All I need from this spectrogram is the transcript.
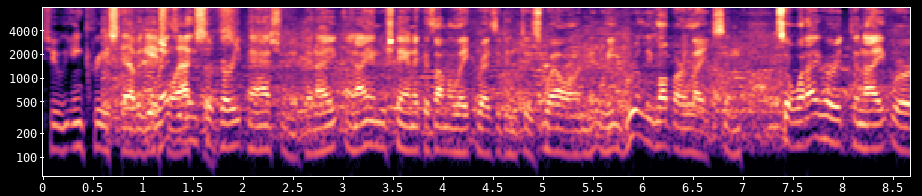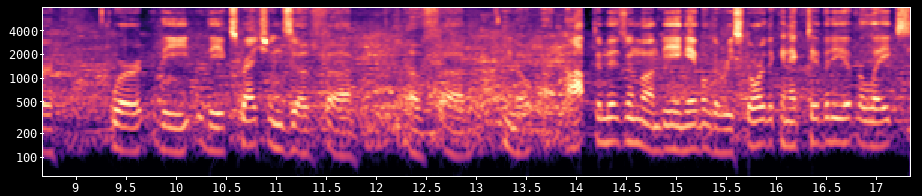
to increase navigational Residents access. are very passionate, and I and I understand it because I'm a lake resident as well, and we really love our lakes. And so what I heard tonight were were the the expressions of uh, of uh, you know optimism on being able to restore the connectivity of the lakes,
